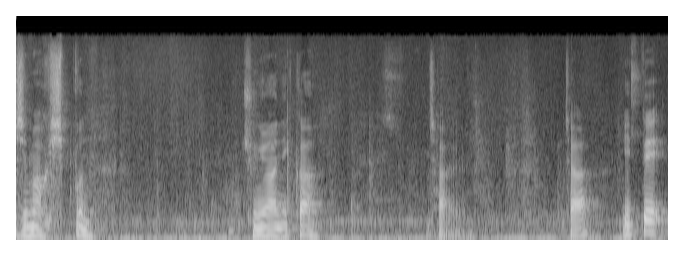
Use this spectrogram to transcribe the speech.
마지막 10분 중요하니까 잘. 자, 이때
